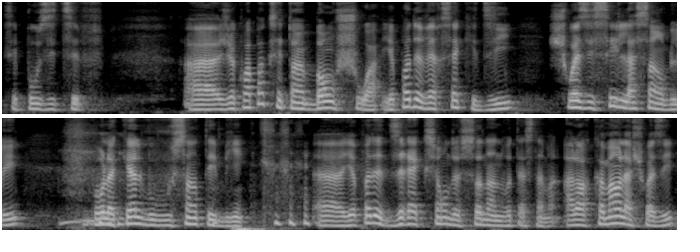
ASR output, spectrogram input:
c'est positif. Euh, je ne crois pas que c'est un bon choix. Il n'y a pas de verset qui dit choisissez l'assemblée pour laquelle vous vous sentez bien. Euh, il n'y a pas de direction de ça dans le Nouveau Testament. Alors, comment on l'a choisi?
